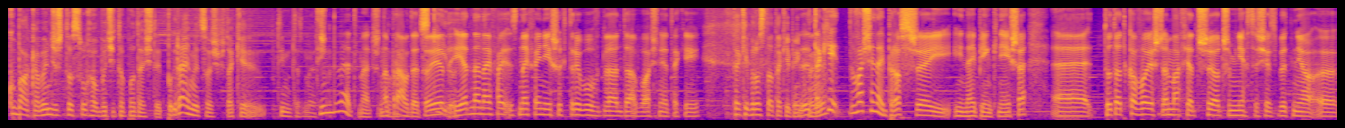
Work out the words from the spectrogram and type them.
Kubaka, będziesz to słuchał, bo ci to podeślę. Pograjmy coś w takie Team Deathmatch. Team Deathmatch, No, naprawdę. To jed, jedne najfaj, z najfajniejszych trybów dla, dla właśnie takiej Takie proste, takie piękne, nie? Takie właśnie najprostsze i, i najpiękniejsze. E, dodatkowo jeszcze Mafia 3, o czym nie chcę się zbytnio e, e,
